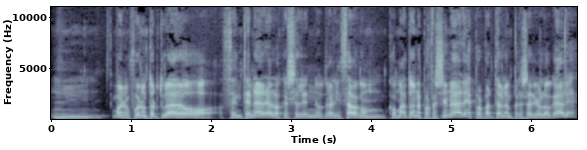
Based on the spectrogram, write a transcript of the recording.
bueno, fueron torturados centenares a los que se les neutralizaba con, con matones profesionales por parte de los empresarios locales,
